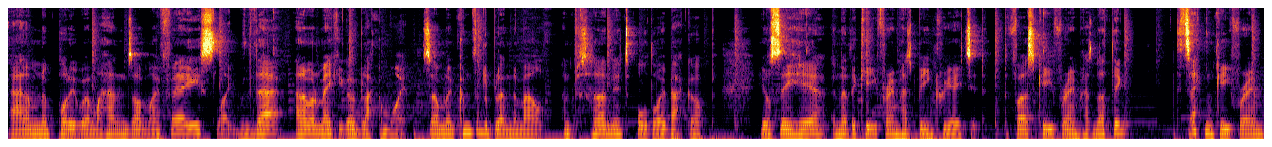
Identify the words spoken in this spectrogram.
and I'm going to put it where my hands are on my face like that and I'm going to make it go black and white. So I'm going to come to the blend amount and turn it all the way back up. You'll see here another keyframe has been created. The first keyframe has nothing the second keyframe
